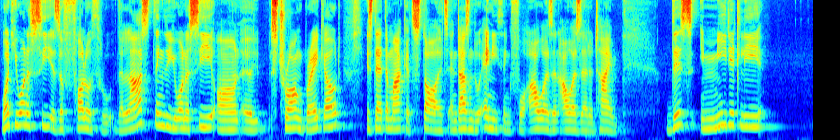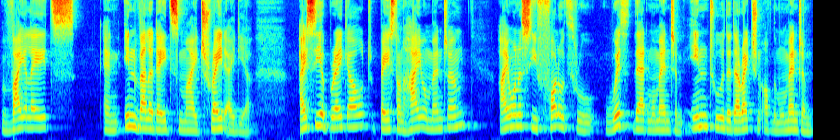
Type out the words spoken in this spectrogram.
what you want to see is a follow through. The last thing that you want to see on a strong breakout is that the market stalls and doesn't do anything for hours and hours at a time. This immediately violates and invalidates my trade idea. I see a breakout based on high momentum. I want to see follow through with that momentum into the direction of the momentum.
